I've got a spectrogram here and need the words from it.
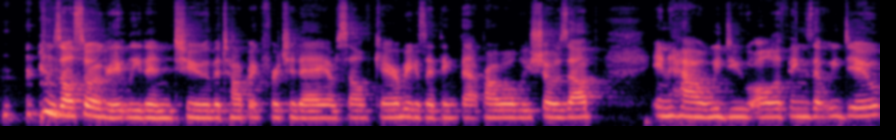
it's also a great lead into the topic for today of self care because I think that probably shows up in how we do all the things that we do.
